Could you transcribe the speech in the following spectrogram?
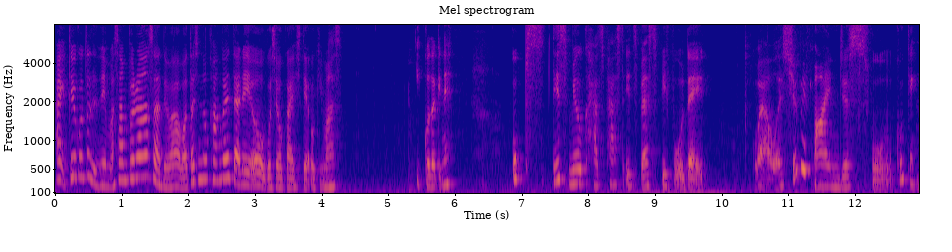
はい。ということでね、まあ、サンプルアンサーでは私の考えた例をご紹介しておきます。1個だけね。Oops, this milk has passed its best before date. Well, it should be fine just for cooking.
